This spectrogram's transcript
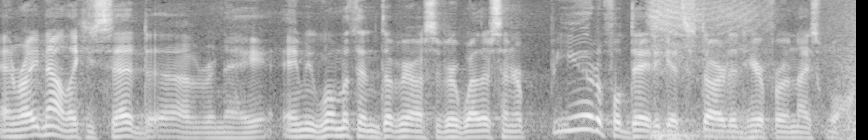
And right now, like you said, uh, Renee, Amy Wilmoth and WR Severe Weather Center, beautiful day to get started here for a nice walk.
